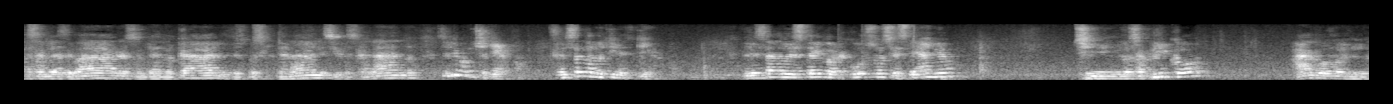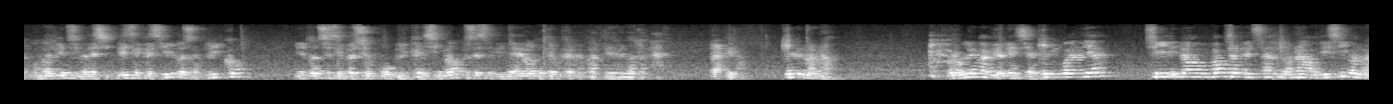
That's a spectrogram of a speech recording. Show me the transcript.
asambleas de barrio, asambleas locales, después generales, ir escalando. Se lleva mucho tiempo. El Estado no tiene tiempo. El Estado es, tengo recursos este año, si los aplico, hago, el, o más bien si me dicen que sí, los aplico, y entonces inversión pública. Y si no, pues ese dinero lo tengo que repartir en otro lado. Rápido. ¿Quieren o no? Problema violencia. ¿Quieren guardia? Sí, no, vamos a pensarlo, no. ¿Y sí o no?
